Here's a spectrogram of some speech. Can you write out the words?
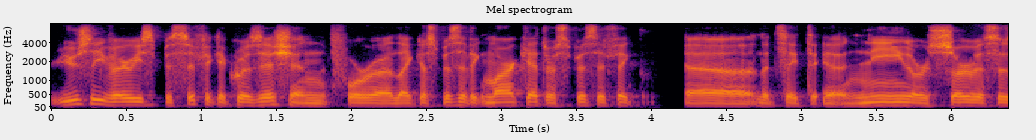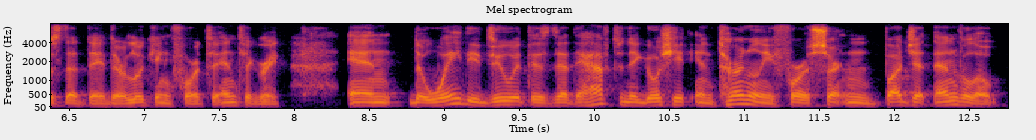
usually very specific acquisition for uh, like a specific market or specific, uh, let's say, t- uh, need or services that they, they're looking for to integrate. And the way they do it is that they have to negotiate internally for a certain budget envelope.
